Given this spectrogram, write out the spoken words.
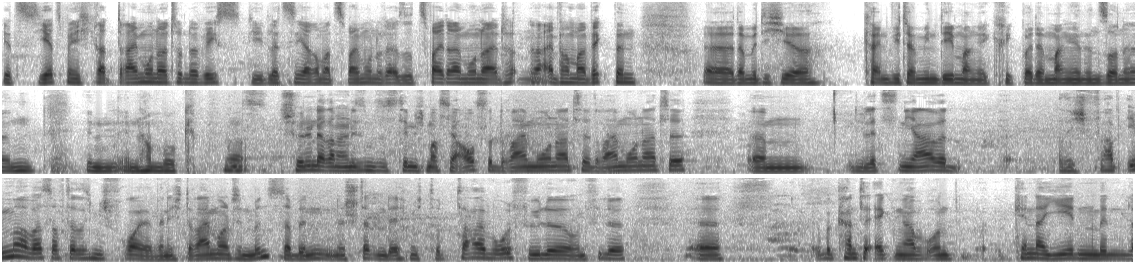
Jetzt, jetzt bin ich gerade drei Monate unterwegs, die letzten Jahre mal zwei Monate, also zwei, drei Monate mhm. einfach mal weg bin, äh, damit ich hier keinen Vitamin D-Mangel kriege bei der mangelnden Sonne in, in, in Hamburg. Ja. Das Schöne daran an diesem System, ich mache es ja auch so drei Monate, drei Monate. Ähm, die letzten Jahre, also ich habe immer was, auf das ich mich freue. Wenn ich drei Monate in Münster bin, eine Stadt, in der ich mich total wohlfühle und viele äh, bekannte Ecken habe und kenne da jeden, bin,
